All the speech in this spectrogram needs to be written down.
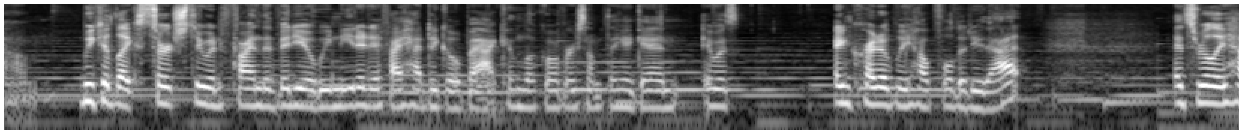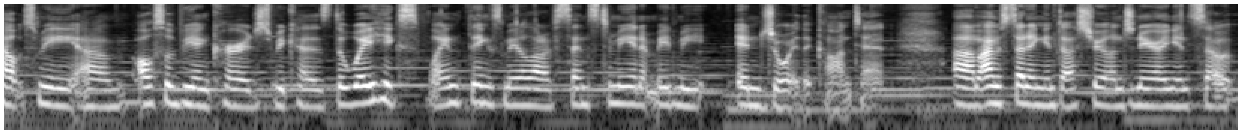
um, we could like search through and find the video we needed if I had to go back and look over something again. It was incredibly helpful to do that it's really helped me um, also be encouraged because the way he explained things made a lot of sense to me and it made me enjoy the content. Um, I'm studying industrial engineering and so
